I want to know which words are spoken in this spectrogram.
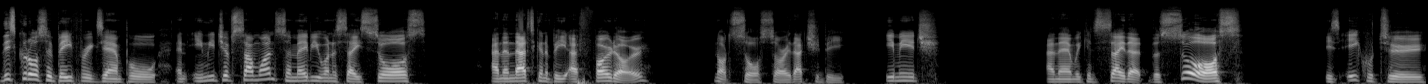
This could also be, for example, an image of someone. So maybe you want to say source, and then that's going to be a photo not source, sorry, that should be image. And then we can say that the source is equal to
